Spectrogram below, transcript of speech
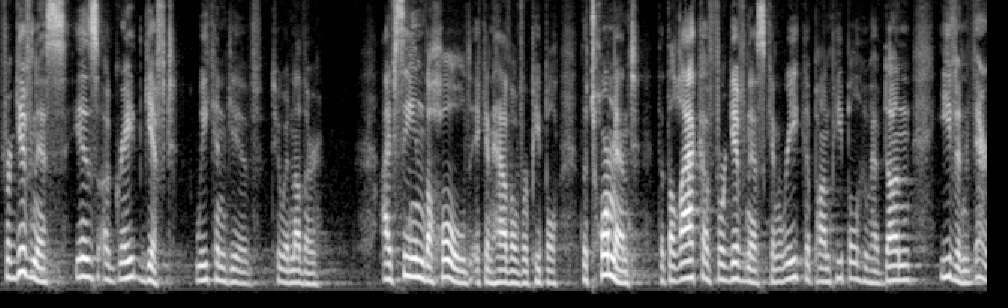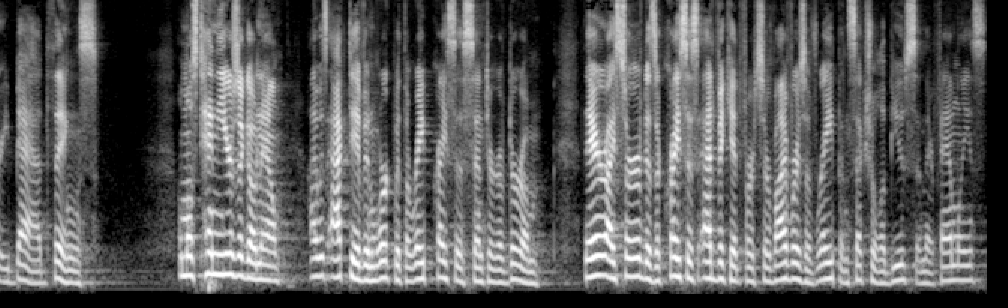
Forgiveness is a great gift we can give to another. I've seen the hold it can have over people, the torment that the lack of forgiveness can wreak upon people who have done even very bad things. Almost 10 years ago now, I was active in work with the Rape Crisis Center of Durham. There, I served as a crisis advocate for survivors of rape and sexual abuse and their families.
